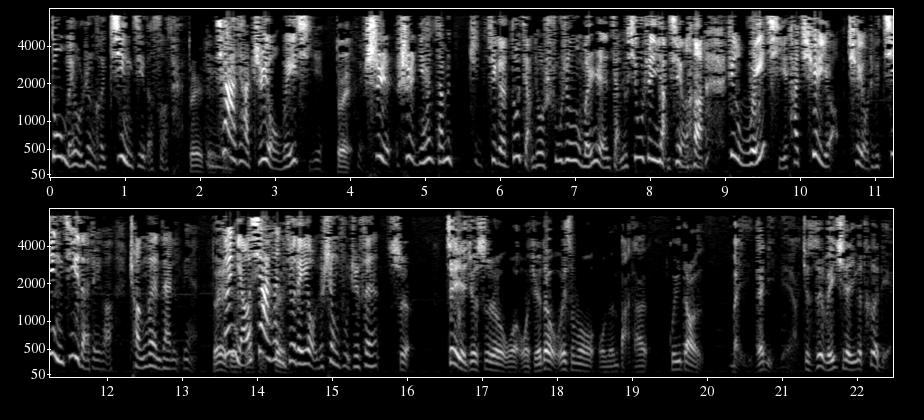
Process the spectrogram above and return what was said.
都没有任何竞技的色彩，对对。恰恰只有围棋。对，是是，你看咱们这这个都讲究书生文人，讲究修身养性哈、这个围棋它确有确有这个竞技的这个成分在里面，对所以你要下它，你就得有个胜负之分。是，这也就是我我觉得为什么我们把它归到美的里面啊，就是这围棋的一个特点，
